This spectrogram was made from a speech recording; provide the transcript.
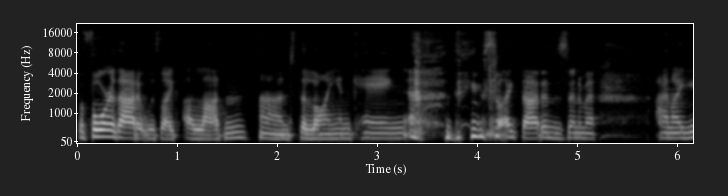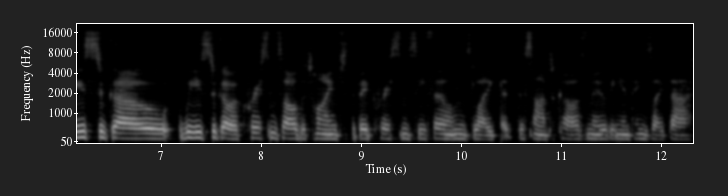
Before that, it was like Aladdin and The Lion King, things like that in the cinema. And I used to go, we used to go at Christmas all the time to the big Christmassy films like uh, the Santa Claus movie and things like that.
